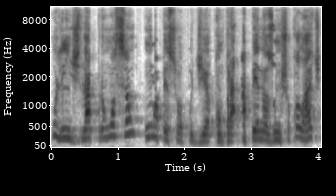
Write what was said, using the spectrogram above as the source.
o Lindt na promoção, uma pessoa podia comprar apenas um chocolate,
